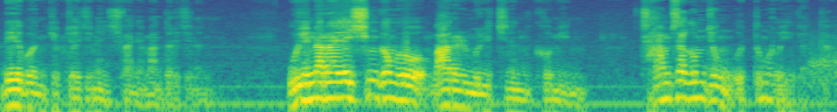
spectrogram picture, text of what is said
네 번 겹쳐지는 시간에 만들어지는 우리나라의 신검으로 말을 물리치는 검인 참사금 중 으뜸으로 여겼다.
